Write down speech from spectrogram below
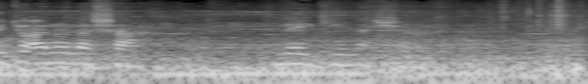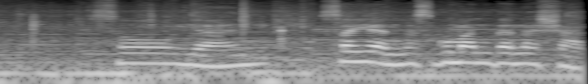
medyo ano na siya, leggy na siya. So, yan. So, yan, mas gumanda na siya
